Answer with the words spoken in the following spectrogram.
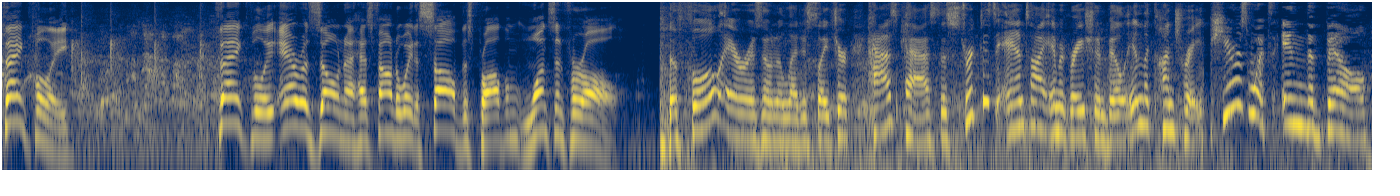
Thankfully, thankfully, Arizona has found a way to solve this problem once and for all. The full Arizona legislature has passed the strictest anti-immigration bill in the country. Here's what's in the bill.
